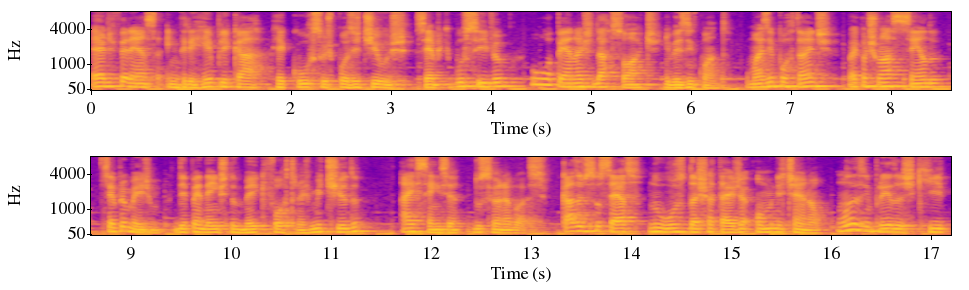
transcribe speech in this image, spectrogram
é a diferença entre replicar recursos positivos sempre que possível ou apenas dar sorte de vez em quando. O mais importante vai continuar sendo sempre o mesmo, independente do meio que for transmitido a essência do seu negócio. Caso de sucesso no uso da estratégia Omnichannel. Uma das empresas que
